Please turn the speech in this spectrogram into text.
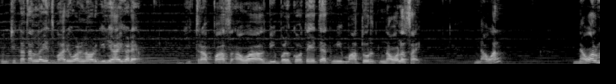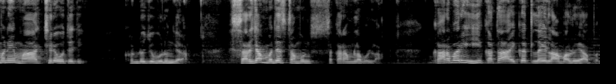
तुमची कथा लयच भारी वळणावर गेली आहे गाड्या. जित्रा पाच आवाज मी बळकवता येतात मी मातूर नवालच आहे. नवाल? नवाल म्हणे मा आश्चर्य होते ती. खंडोजी बोलून गेला. सरजामध्येच थांबून सकारामला बोलला. कारभारी ही कथा ऐकत लय लांब आलोय आपण.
